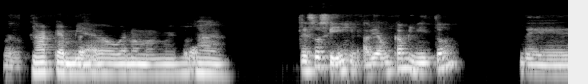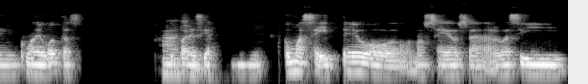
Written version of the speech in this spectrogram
Bueno, No, qué miedo, bueno, mami. O sea, Eso sí, había un caminito de como de gotas, que ah, sí. parecía como aceite o no sé, o sea, algo así.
